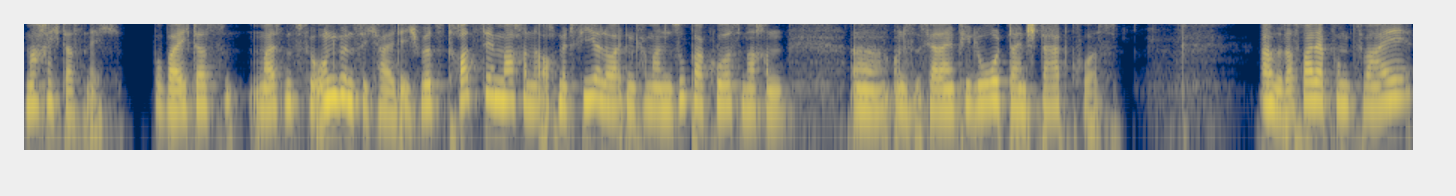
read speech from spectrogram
mache ich das nicht. Wobei ich das meistens für ungünstig halte. Ich würde es trotzdem machen. Auch mit vier Leuten kann man einen super Kurs machen. Äh, und es ist ja dein Pilot, dein Startkurs. Also das war der Punkt zwei.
